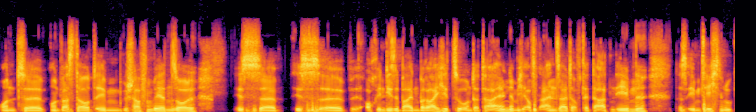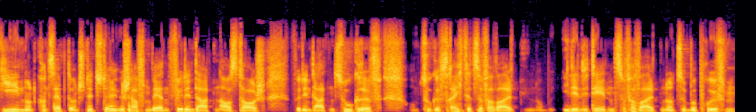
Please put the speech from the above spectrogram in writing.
Und, äh, und was dort eben geschaffen werden soll, ist, äh, ist äh, auch in diese beiden Bereiche zu unterteilen, nämlich auf der einen Seite auf der Datenebene, dass eben Technologien und Konzepte und Schnittstellen geschaffen werden für den Datenaustausch, für den Datenzugriff, um Zugriffsrechte zu verwalten, um Identitäten zu verwalten und zu überprüfen,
